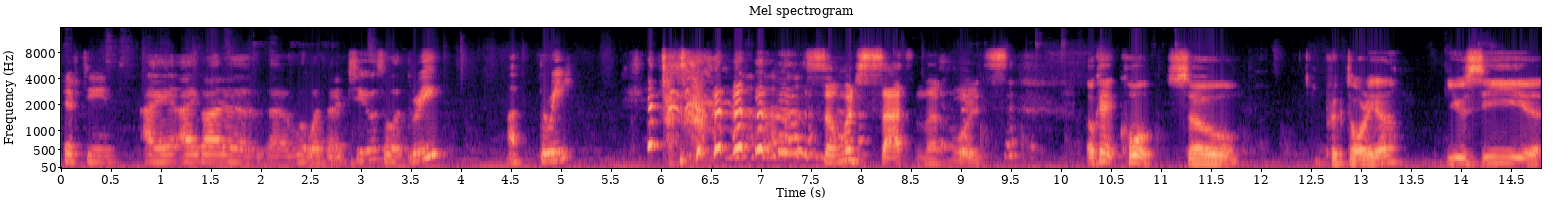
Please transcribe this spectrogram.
15. I I got a, a what was that? A two, so a three. A three. so much sass in that voice. Okay, cool. So, Prictoria, you see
